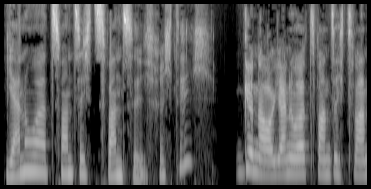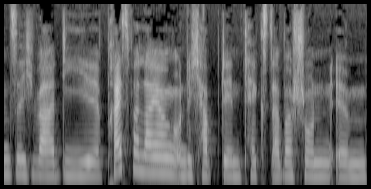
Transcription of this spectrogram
Januar 2020, richtig? Genau, Januar 2020 war die Preisverleihung und ich habe den Text aber schon im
